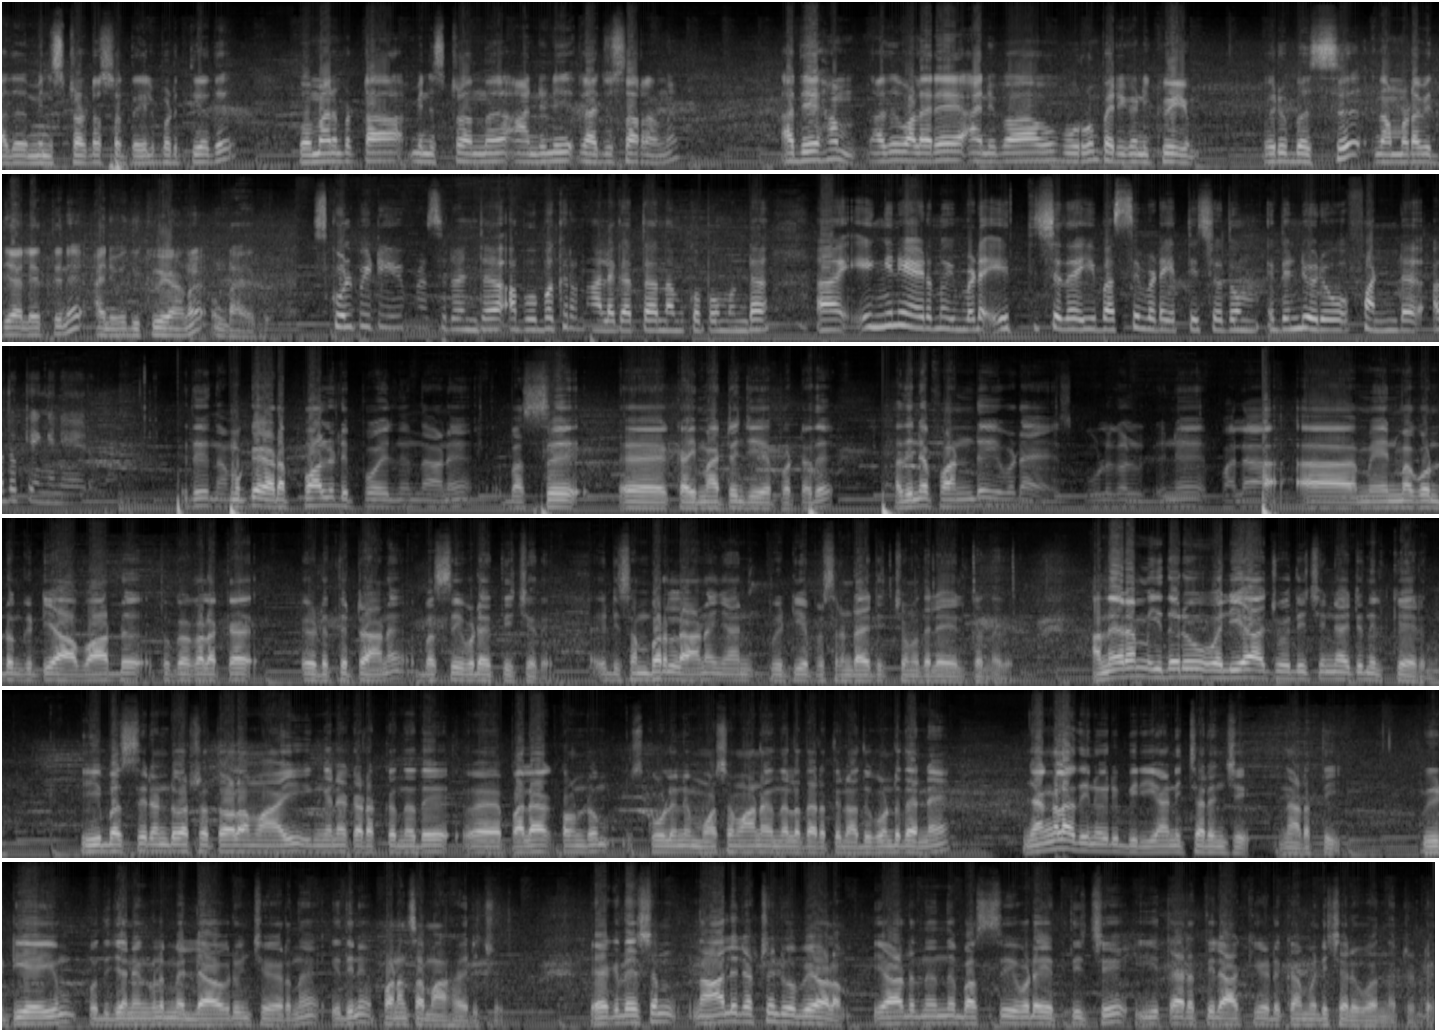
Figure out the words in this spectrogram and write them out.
അത് മിനിസ്റ്ററുടെ ശ്രദ്ധയിൽപ്പെടുത്തിയത്. ബഹുമാനപ്പെട്ട മിനിസ്റ്റർ അന്ന് ആന്റണി രാജു സാറാണ്. അദ്ദേഹം അത് വളരെ അനുഭാവപൂർവം പരിഗണിക്കുകയും ഒരു ബസ് നമ്മുടെ വിദ്യാലയത്തിന് അനുവദിക്കുകയാണ് ഉണ്ടായത്. School P T president Abubakar Nalakath നമുക്കൊപ്പമുണ്ട്. എങ്ങനെയായിരുന്നു ഇവിടെ എത്തിച്ചത്? ഈ ബസ് ഇവിടെ എത്തിച്ചതും ഇതിന്റെ ഒരു ഫണ്ട് അതൊക്കെ എങ്ങനെയായിരുന്നു? ഇത് നമുക്ക് എടപ്പാൾ ഡിപ്പോയിൽ നിന്നാണ് ബസ് കൈമാറ്റം ചെയ്യപ്പെട്ടത്. അതിന്റെ ഫണ്ട് ഇവിടെ സ്കൂളുകളിന് പല മേന്മ കൊണ്ടും കിട്ടിയ അവാർഡ് തുകകളൊക്കെ എടുത്തിട്ടാണ് ബസ് ഇവിടെ എത്തിച്ചത്. ഡിസംബറിലാണ് ഞാൻ പി ടി എ പ്രസിഡന്റായിട്ട് ചുമതലയേൽക്കുന്നത്. അന്നേരം ഇതൊരു വലിയ ചോദ്യചിഹ്നമായിട്ട് നിൽക്കുകയായിരുന്നു. ഈ ബസ് രണ്ട് വർഷത്തോളമായി ഇങ്ങനെ കിടക്കുന്നത് പല അക്കൗണ്ടും സ്കൂളിന് മോശമാണ് എന്നുള്ള തരത്തിലും. അതുകൊണ്ട് തന്നെ ഞങ്ങളതിനൊരു ബിരിയാണി ചലഞ്ച് നടത്തി. പി ടി എയും പൊതുജനങ്ങളും എല്ലാവരും ചേർന്ന് ഇതിന് പണം സമാഹരിച്ചു. ഏകദേശം നാല് ലക്ഷം രൂപയോളം ഇയാളിൽ നിന്ന് ബസ് ഇവിടെ എത്തിച്ച് ഈ തരത്തിലാക്കി എടുക്കാൻ വേണ്ടി ചെലവ് വന്നിട്ടുണ്ട്.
